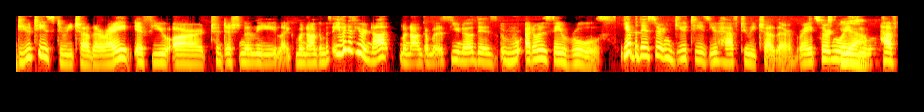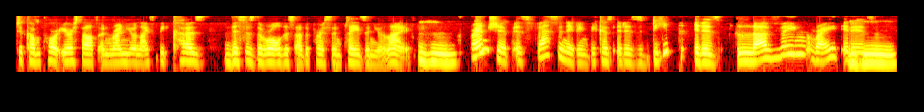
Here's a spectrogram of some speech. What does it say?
duties to each other, right? If you are traditionally like monogamous, even if you're not monogamous, you know, there's, I don't want to say rules. Yeah, but there's certain duties you have to each other, right? Certain ways yeah. you have to comport yourself and run your life because this is the role this other person plays in your life. Mm-hmm. Friendship is fascinating because it is deep, it is loving, right? It mm-hmm. is.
